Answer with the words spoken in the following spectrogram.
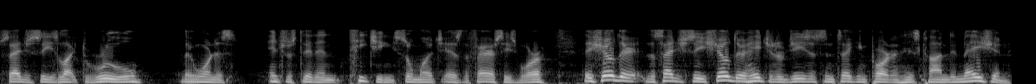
Sadducees like to rule they weren't as interested in teaching so much as the Pharisees were. They showed their the Sadducees showed their hatred of Jesus in taking part in his condemnation.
